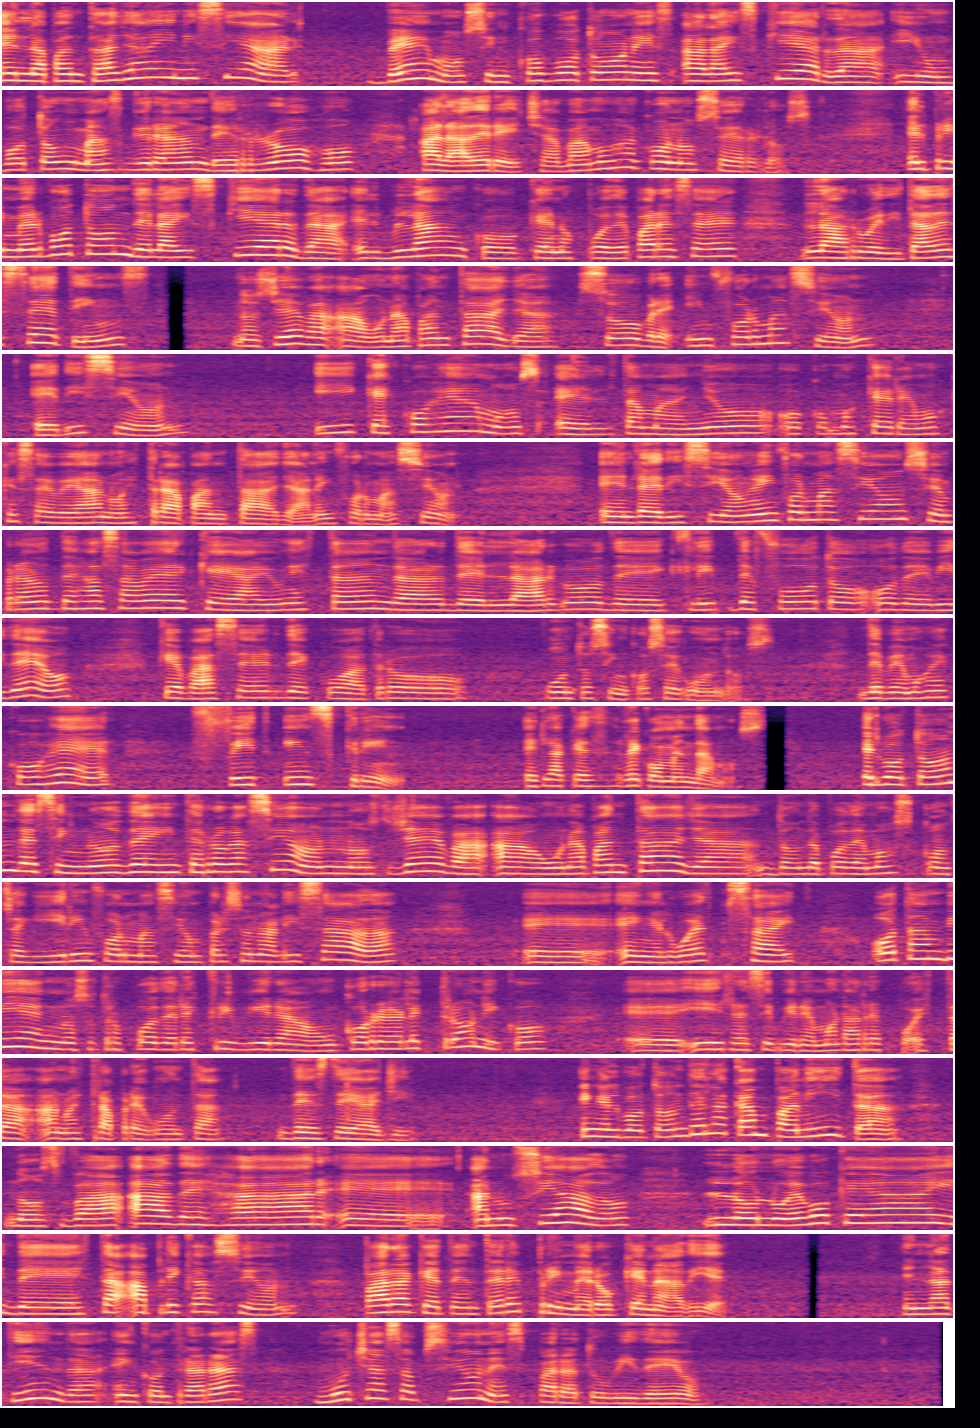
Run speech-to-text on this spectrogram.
En la pantalla inicial vemos cinco botones a la izquierda y un botón más grande rojo a la derecha. Vamos a conocerlos. El primer botón de la izquierda, el blanco, que nos puede parecer la ruedita de settings, nos lleva a una pantalla sobre información, edición y que escogemos el tamaño o cómo queremos que se vea nuestra pantalla, la información. En la edición e información siempre nos deja saber que hay un estándar del largo de clip de foto o de video que va a ser de 4.5 segundos. Debemos escoger Fit in Screen es la que recomendamos. El botón de signo de interrogación nos lleva a una pantalla donde podemos conseguir información personalizada eh, en el website o también nosotros poder escribir a un correo electrónico eh, y recibiremos la respuesta a nuestra pregunta desde allí. En el botón de la campanita nos va a dejar eh, anunciado lo nuevo que hay de esta aplicación para que te enteres primero que nadie. En la tienda encontrarás muchas opciones para tu video.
